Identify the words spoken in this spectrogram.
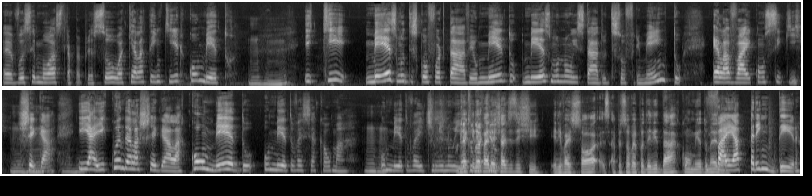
é, você mostra para a pessoa que ela tem que ir com medo. Uhum. E que mesmo desconfortável, medo, mesmo num estado de sofrimento, ela vai conseguir uhum, chegar. Uhum. E aí, quando ela chegar lá com medo, o medo vai se acalmar. Uhum. O medo vai diminuir. Não é que ele vai deixar de existir. Ele vai só. A pessoa vai poder lidar com o medo melhor. Vai aprender.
